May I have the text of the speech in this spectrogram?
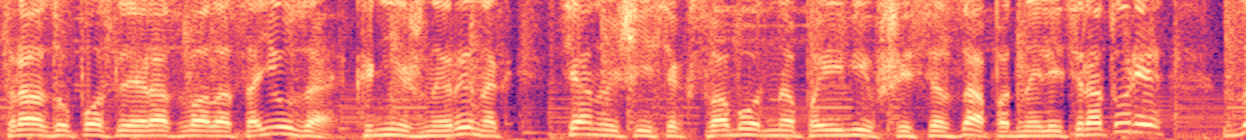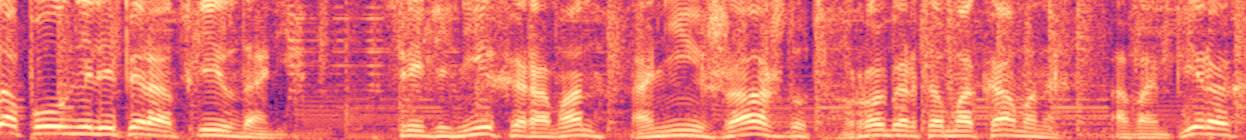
Сразу после развала Союза книжный рынок, тянущийся к свободно появившейся западной литературе, заполнили пиратские издания. Среди них и роман «Они жаждут» Роберта Маккамона о вампирах,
